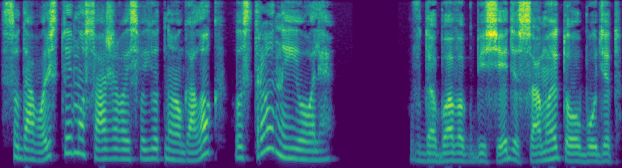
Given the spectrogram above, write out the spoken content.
с удовольствием усаживаясь в уютный уголок, устроенный Оля. «Вдобавок к беседе самое то будет».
